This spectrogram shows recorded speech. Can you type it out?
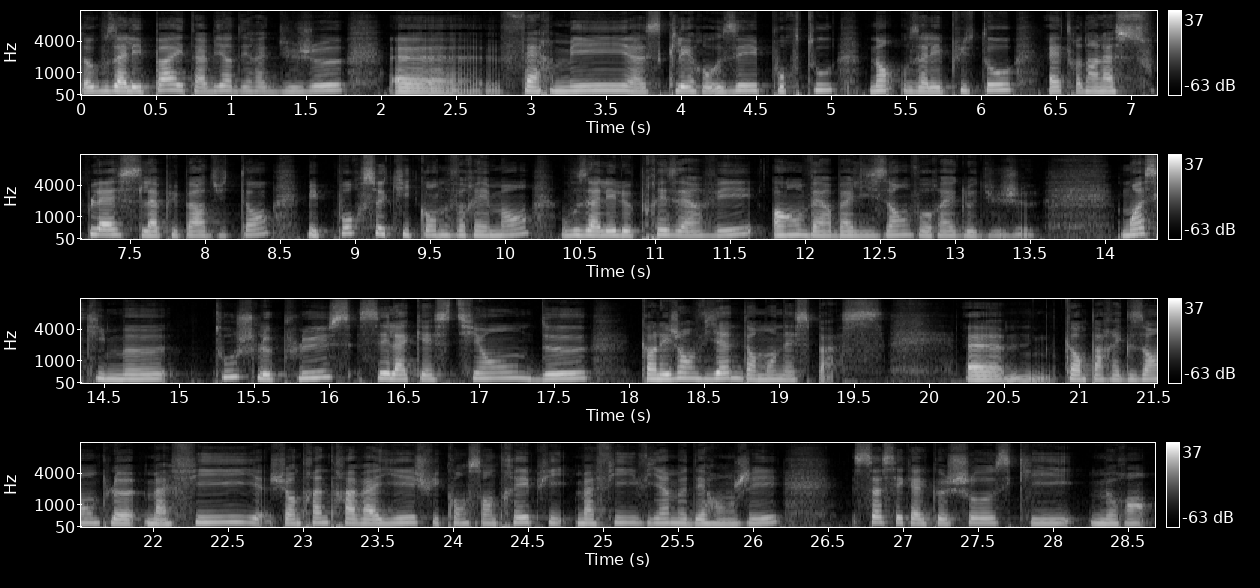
Donc vous n'allez pas établir des règles du jeu euh, fermées, euh, sclérosées pour tout. Non, vous allez plutôt être dans la souplesse la plupart du temps, mais pour ce qui compte vraiment, vous allez le préserver en verbalisant vos règles du jeu. Moi, ce qui me touche le plus, c'est la question de quand les gens viennent dans mon espace. Euh, quand par exemple ma fille, je suis en train de travailler, je suis concentrée, puis ma fille vient me déranger, ça c'est quelque chose qui me rend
